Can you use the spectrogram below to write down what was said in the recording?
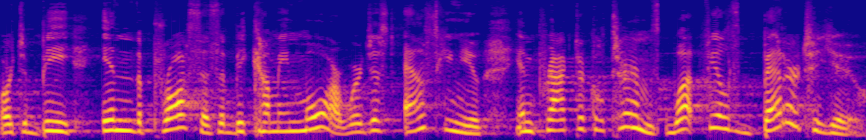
or to be in the process of becoming more? We're just asking you in practical terms what feels better to you?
